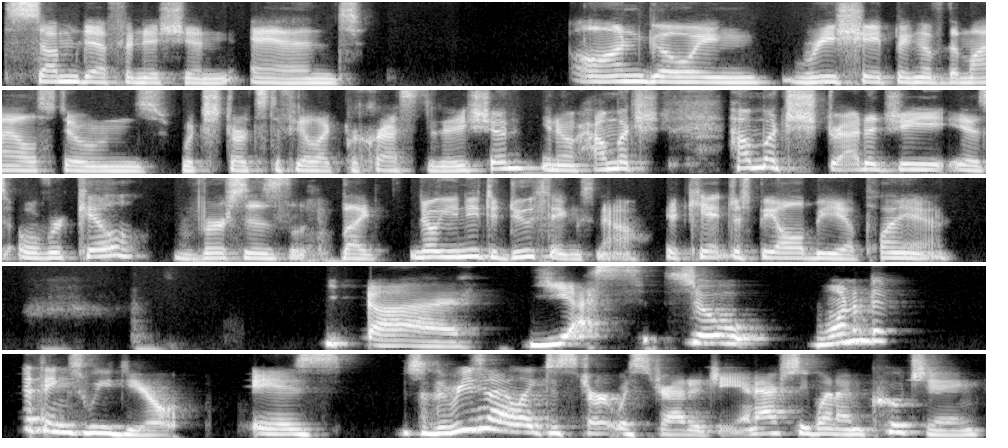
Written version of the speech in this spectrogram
some definition and ongoing reshaping of the milestones which starts to feel like procrastination? You know how much how much strategy is overkill versus like no you need to do things now. It can't just be all be a plan uh yes so one of the things we do is so the reason i like to start with strategy and actually when i'm coaching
